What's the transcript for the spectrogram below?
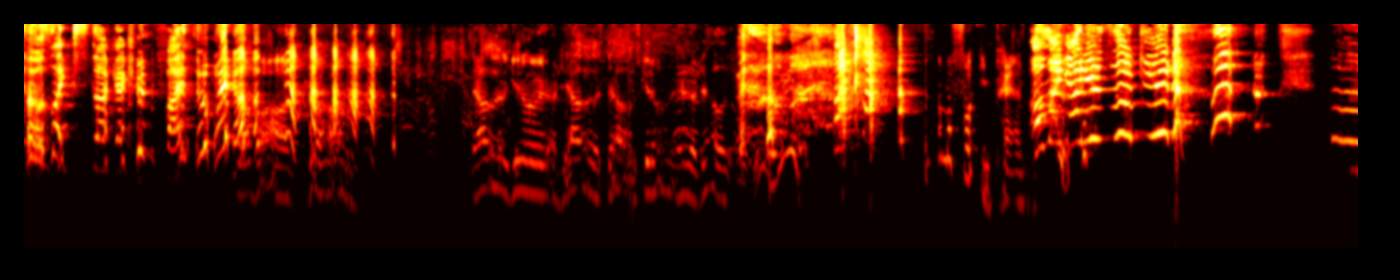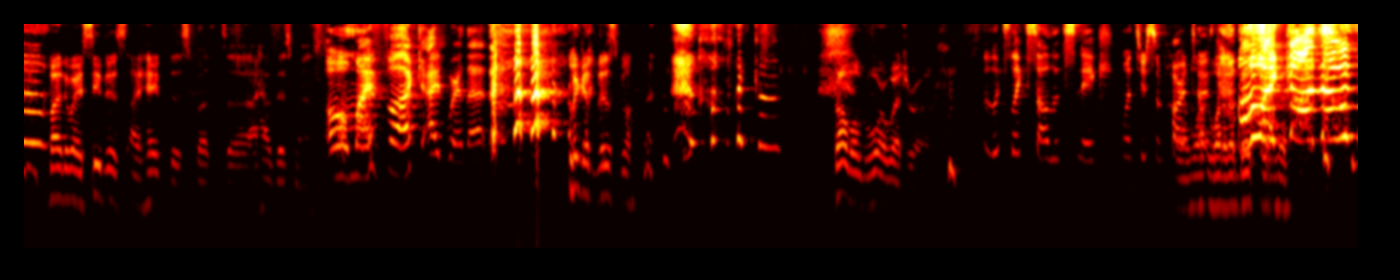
I was like stuck. I couldn't find the way up. Oh, God. Dallas, get over here. Dallas, Dallas, get over here. Dallas. Oh, I'm a fucking pan. Oh my god, you're so cute! By the way, see this? I hate this, but uh, I have this mask. oh my fuck, I'd wear that. Look at this one. oh my god. Troubled war veteran. It looks like Solid Snake went through some hard what- times. what about oh my god, that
